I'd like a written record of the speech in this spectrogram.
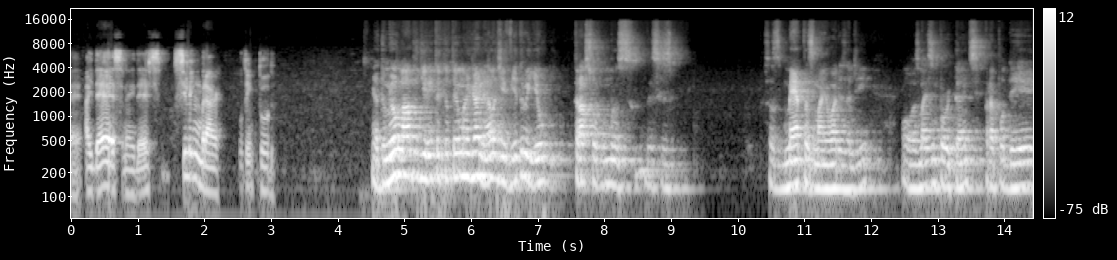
é, a ideia é essa, né? A ideia é se lembrar o tempo todo. É, do meu lado direito aqui eu tenho uma janela de vidro e eu traço algumas desses essas metas maiores ali, ou as mais importantes, para poder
